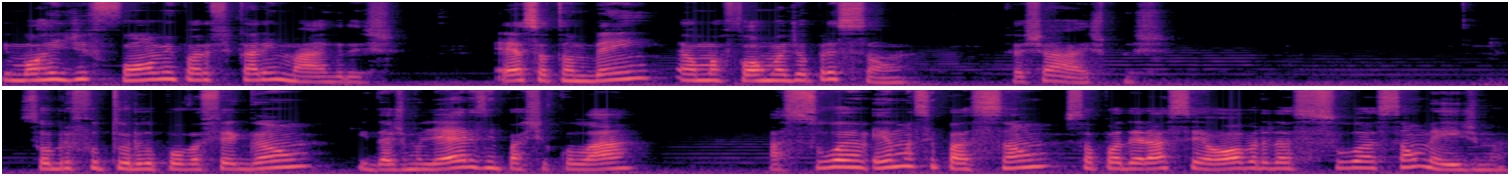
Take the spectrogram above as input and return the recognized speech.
e morrem de fome para ficarem magras. Essa também é uma forma de opressão. Fecha aspas. Sobre o futuro do povo afegão e das mulheres em particular, a sua emancipação só poderá ser obra da sua ação mesma.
